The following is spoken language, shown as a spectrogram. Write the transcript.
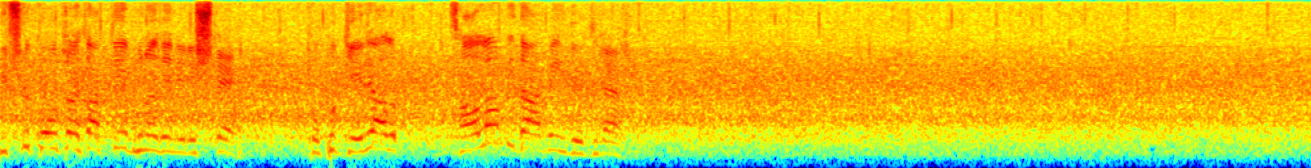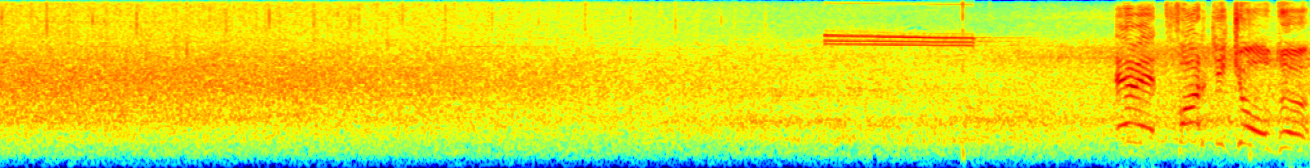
Güçlü kontra taktiği buna denir işte. Topu geri alıp sağlam bir darbe indirdiler. Evet fark 2 oldu.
